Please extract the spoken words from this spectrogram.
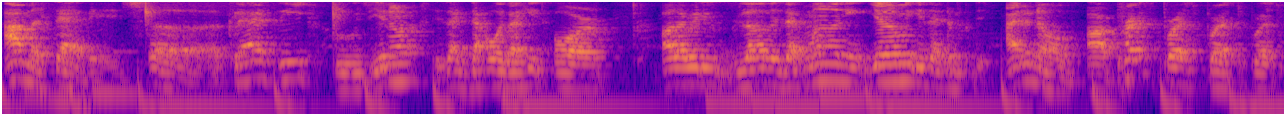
I'm a savage, uh, classy, you know, it's like that was a hit or all I really love is that money, you know what I mean? Is that, the, I don't know, uh, press, press, press, press,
